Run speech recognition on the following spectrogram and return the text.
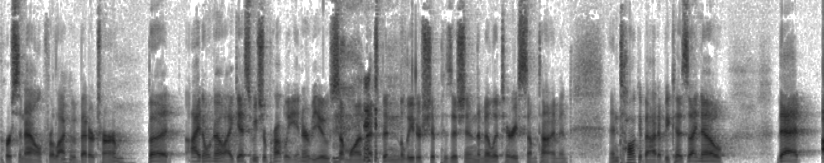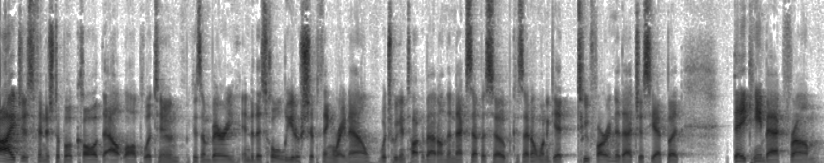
personnel, for lack of a better term. But I don't know. I guess we should probably interview someone that's been in a leadership position in the military sometime and and talk about it because I know that I just finished a book called The Outlaw Platoon because I'm very into this whole leadership thing right now, which we can talk about on the next episode because I don't want to get too far into that just yet. But they came back from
